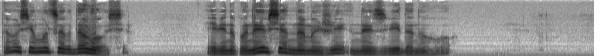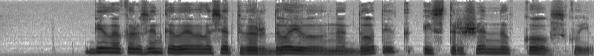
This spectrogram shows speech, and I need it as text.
Та ось йому це вдалося, і він опинився на межі незвіданого. Біла корзинка виявилася твердою на дотик і страшенно ковською.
